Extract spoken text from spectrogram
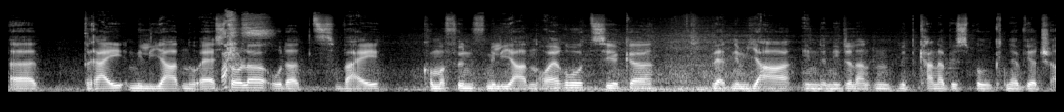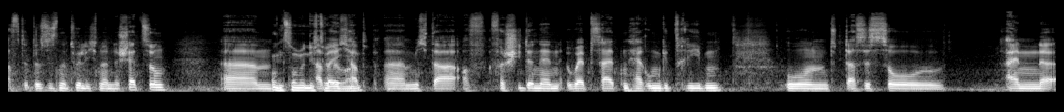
äh, 3 Milliarden US-Dollar oder 2,5 Milliarden Euro circa werden im Jahr in den Niederlanden mit Cannabisprodukten erwirtschaftet. Das ist natürlich nur eine Schätzung. Ähm, Und somit nicht aber ich habe relevant. äh, mich da auf verschiedenen Webseiten herumgetrieben und das ist so ein äh,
